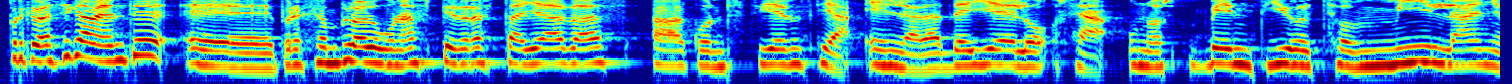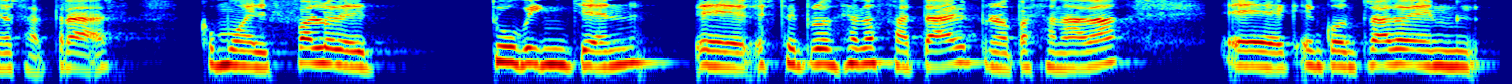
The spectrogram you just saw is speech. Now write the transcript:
Porque básicamente, eh, por ejemplo, algunas piedras talladas a conciencia en la edad de hielo, o sea, unos 28.000 años atrás, como el falo de Tübingen, eh, estoy pronunciando fatal, pero no pasa nada, eh, encontrado en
